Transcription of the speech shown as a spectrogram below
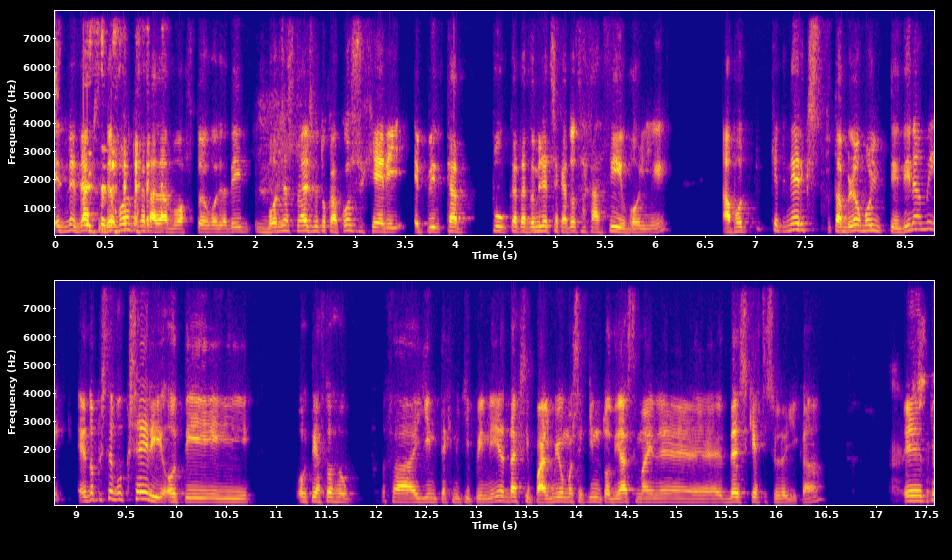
Εντάξει, δεν μπορώ να το καταλάβω αυτό εγώ. Δηλαδή, μπορεί να σου με το κακό σου χέρι που κατά 70% θα χαθεί η βολή από, και την έριξη του ταμπλό με όλη τη δύναμη, εδώ πιστεύω ξέρει ότι, ότι αυτό θα, θα γίνει τεχνική ποινή. Εντάξει, η Παλμή όμως εκείνο το διάστημα είναι, δεν σκέφτεσαι λογικά. Ε, ε, και...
